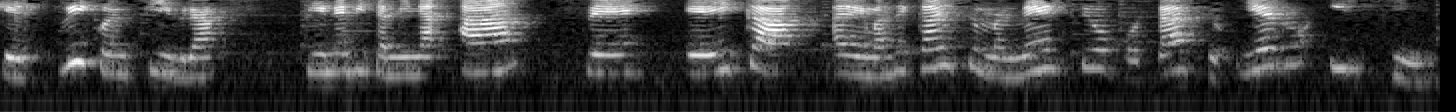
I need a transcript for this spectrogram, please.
que es rico en fibra, tiene vitamina A, C, E y K, además de calcio, magnesio, potasio, hierro y zinc.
